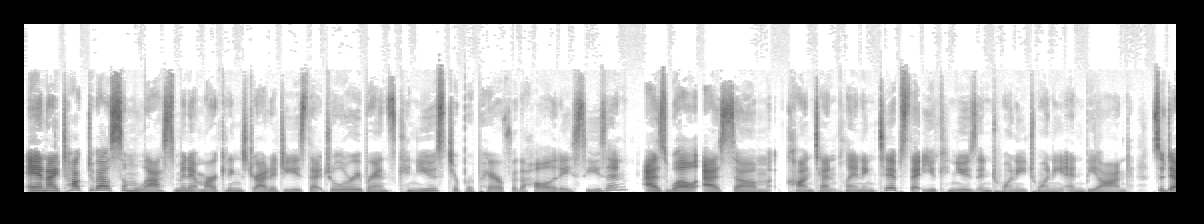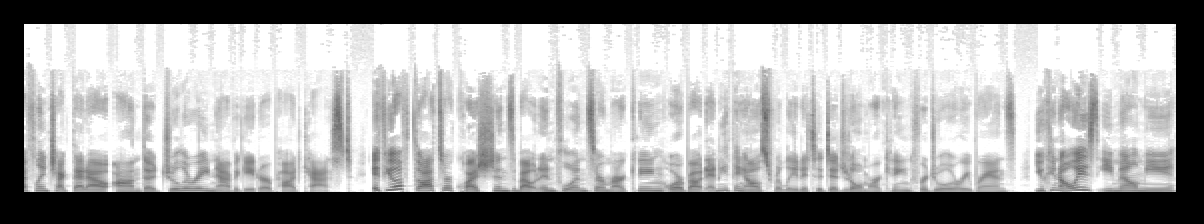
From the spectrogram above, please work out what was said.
and I talked about some last minute marketing strategies that jewelry brands can use to prepare for the holiday season as well as some content planning tips that you can use in 2020 and beyond. So definitely check that out on the Jewelry Navigator podcast. If you have thoughts or questions about influencer marketing or about anything else related to digital marketing for jewelry brands, you can always email me,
